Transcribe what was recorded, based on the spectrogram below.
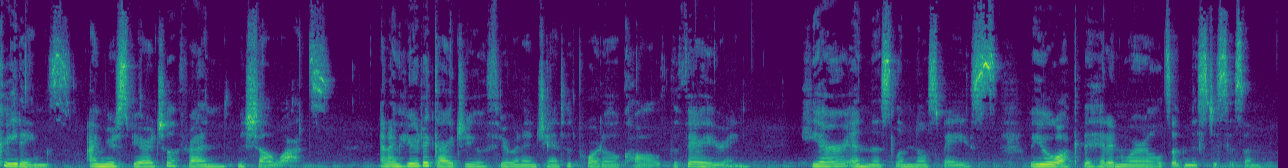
Greetings, I'm your spiritual friend, Michelle Watts, and I'm here to guide you through an enchanted portal called the Fairy Ring. Here in this liminal space, we will walk the hidden worlds of mysticism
